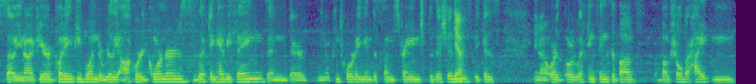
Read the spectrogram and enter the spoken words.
So you know, if you're putting people into really awkward corners, lifting heavy things, and they're you know contorting into some strange positions Yeah. because you know, or or lifting things above above shoulder height, and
